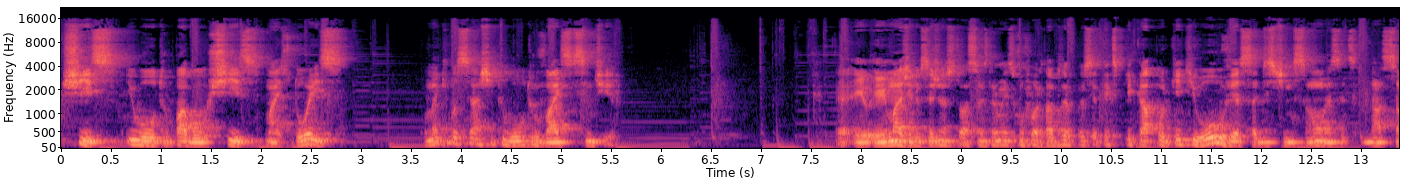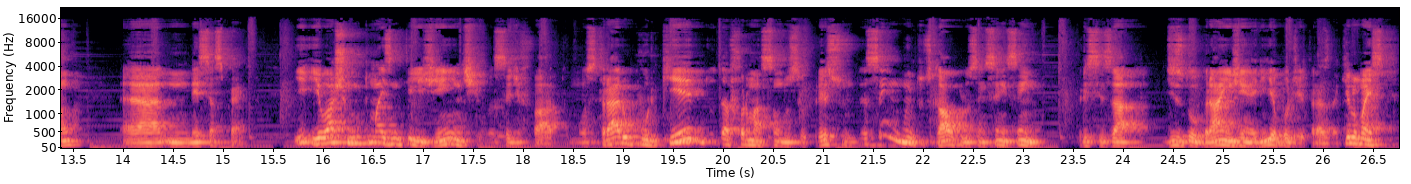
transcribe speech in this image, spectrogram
X e o outro pagou X mais 2, como é que você acha que o outro vai se sentir? É, eu, eu, imagino que seja uma situação extremamente desconfortável depois você ter que explicar por que, que houve essa distinção, essa discriminação é, nesse aspecto. E, e, eu acho muito mais inteligente você, de fato, mostrar o porquê da formação do seu preço, sem muitos cálculos, sem, sem, sem precisar desdobrar a engenharia por detrás daquilo, mas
